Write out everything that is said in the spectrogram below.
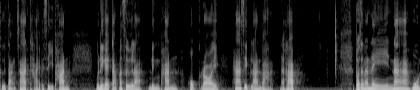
คือต่างชาติขายไป 4,000 วันนี้แกกลับมาซื้อละ 50 ล้านบาทนะครับ เพราะฉะนั้นในหน้าหุ้น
